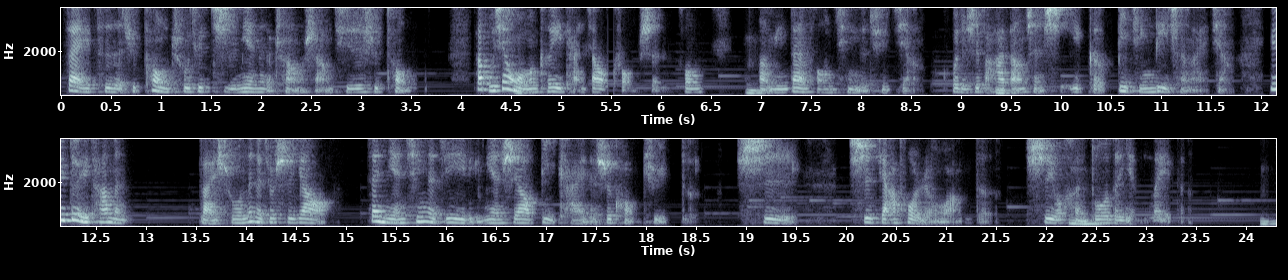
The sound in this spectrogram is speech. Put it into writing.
再一次的去碰触、去直面那个创伤，其实是痛。它不像我们可以谈笑风生、风啊云淡风轻的去讲，或者是把它当成是一个必经历程来讲。因为对于他们来说，那个就是要在年轻的记忆里面是要避开的，是恐惧的，是。是家破人亡的，是有很多的眼泪的，嗯，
